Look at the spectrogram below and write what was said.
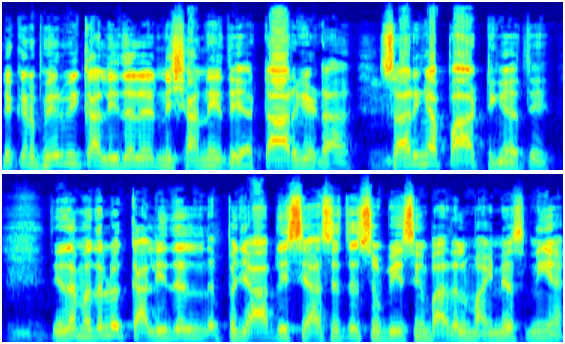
ਲੇਕਿਨ ਫਿਰ ਵੀ ਅਕਾਲੀ ਦਲ ਨਿਸ਼ਾਨੇ ਤੇ ਆ ਟਾਰਗੇਟ ਆ ਸਾਰੀਆਂ ਪਾਰਟੀਆਂ ਤੇ। ਤੇ ਇਹਦਾ ਮਤਲਬ ਅਕਾਲੀ ਦਲ ਪੰਜਾਬ ਦੀ ਸਿਆਸਤ ਤੇ ਸੁਖਬੀਰ ਸਿੰਘ ਬਾਦਲ ਮਾਈਨਸ ਨਹੀਂ ਆ।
